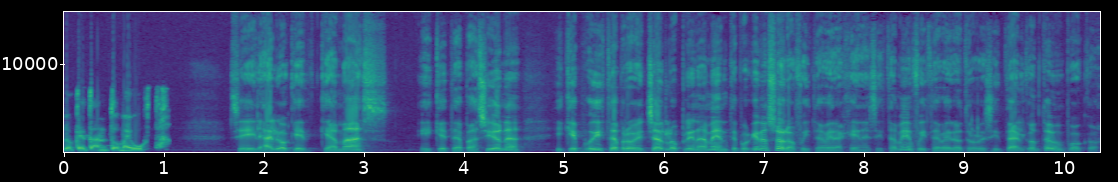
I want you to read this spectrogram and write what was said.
lo que tanto me gusta. Sí, algo que, que amás y que te apasiona y que pudiste aprovecharlo plenamente, porque no solo fuiste a ver a Génesis, también fuiste a ver otro recital. Contame un poco.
